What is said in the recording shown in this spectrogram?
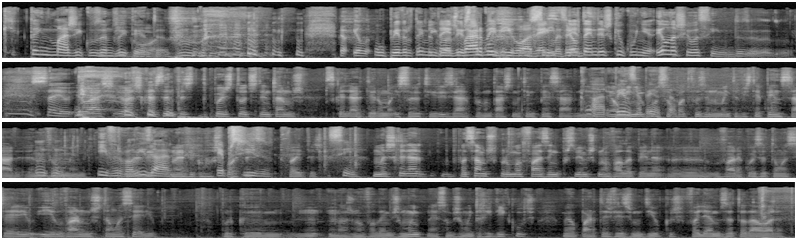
O que é que tem de mágico os anos Bigode. 80? Hum. Não, ele- o Pedro tem Tu bigode que barba e bigode, é Sim, mas ele tem desde que eu conheço. Ele nasceu assim. de- de- de- Não sei, eu, eu acho, eu acho que às tantas, depois de todos tentarmos, se calhar, ter uma. Isso eu teorizar, perguntaste-me, eu tenho que pensar. Não é? Claro, é o pensa, mínimo que uma pensa. pessoa pode fazer numa entrevista é pensar eh, naquele momento. E verbalizar. Não é, não é É preciso. perfeitas. Sim. Mas se calhar passámos por uma fase em que percebemos que não vale a pena eh, levar a coisa tão a sério e levarmos tão a sério. Porque nós não valemos muito, né? somos muito ridículos, a maior parte das vezes medíocres, falhamos a toda a hora.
